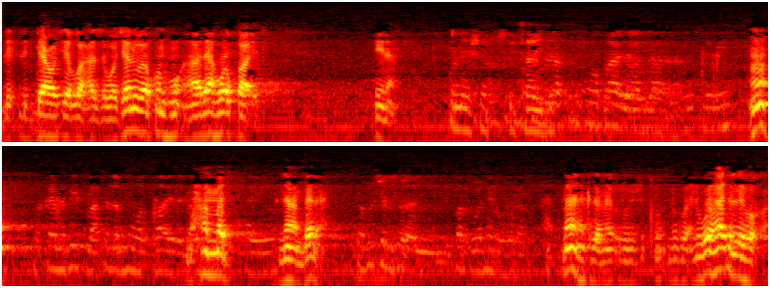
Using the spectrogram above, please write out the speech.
للدعوة إلى الله عز وجل ويكون هذا هو القائد. هنا قلنا يا شيخ فائدة ها؟ كان النبي صلى الله عليه وسلم هو القائد محمد أيوه. نعم بلى ما نقدر نقول, نقول هذا اللي وقع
